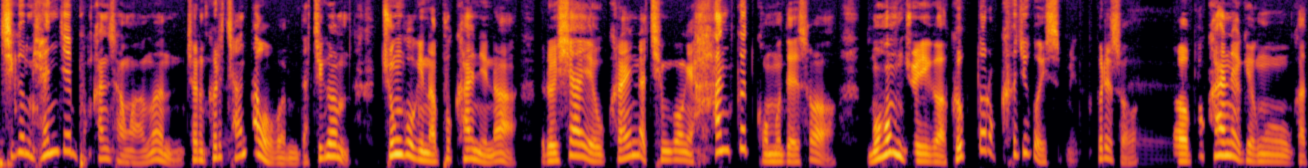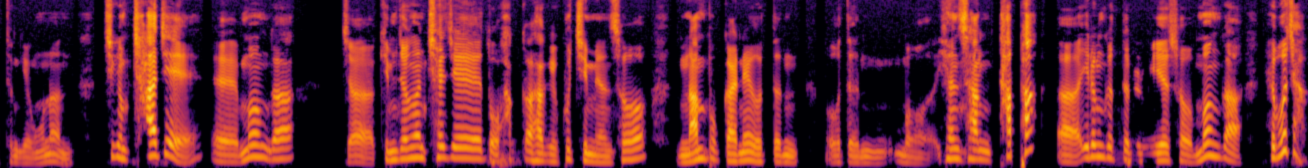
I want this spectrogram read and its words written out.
지금 현재 북한 상황은 저는 그렇지 않다고 봅니다. 지금 중국이나 북한이나 러시아의 우크라이나 침공에 한껏 고무돼서 모험주의가 극도로 커지고 있습니다. 그래서 어 북한의 경우 같은 경우는 지금 차제에 뭔가 자 김정은 체제도 확고하게 굳히면서 남북 간의 어떤 어떤 뭐 현상 타파 아 이런 것들을 위해서 뭔가 해 보자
